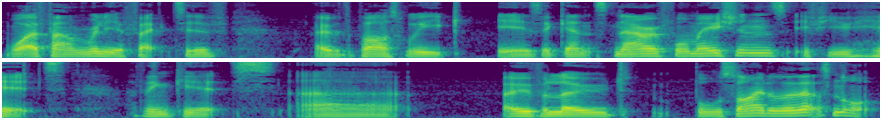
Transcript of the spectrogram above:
What I found really effective over the past week is against narrow formations. If you hit, I think it's. Uh, overload ball side, although that's not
